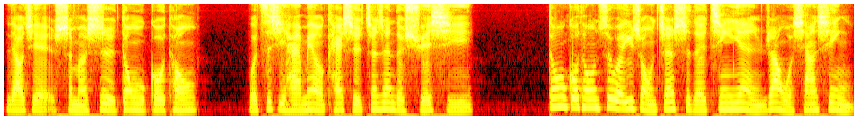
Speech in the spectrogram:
了解什么是动物沟通。我自己还没有开始真正的学习。动物沟通作为一种真实的经验，让我相信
